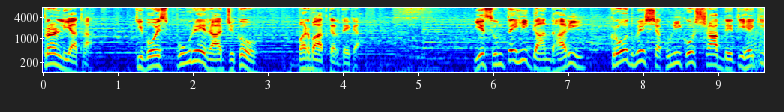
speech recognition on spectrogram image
प्रण लिया था कि वो इस पूरे राज्य को बर्बाद कर देगा। ये सुनते ही गांधारी क्रोध में शकुनी को श्राप देती है कि,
